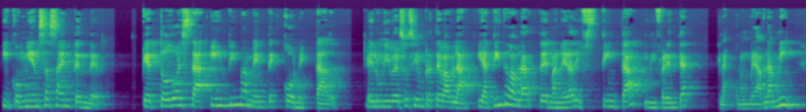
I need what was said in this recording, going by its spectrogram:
y comienzas a entender que todo está íntimamente conectado. El universo siempre te va a hablar y a ti te va a hablar de manera distinta y diferente a como me habla a mí.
